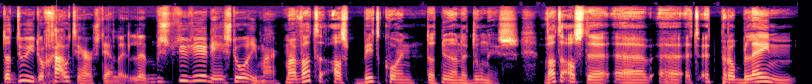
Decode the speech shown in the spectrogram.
Dat doe je door goud te herstellen. Bestudeer de historie maar. Maar wat als Bitcoin dat nu aan het doen is? Wat als de, uh, uh, het, het probleem,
